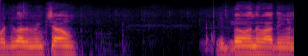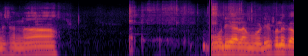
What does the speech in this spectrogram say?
கொஞ்சம் அது மிக்ஸ் ஆகும். இப்போ வந்து பார்த்தீங்கன்னு சொன்னால் முடியால மூடி குளுக்க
